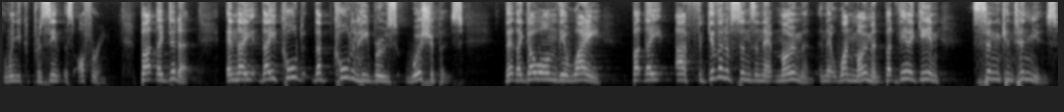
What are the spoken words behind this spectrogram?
in when you could present this offering. But they did it. And they, they called they called in Hebrews worshippers, that they go on their way, but they are forgiven of sins in that moment, in that one moment. But then again, sin continues.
